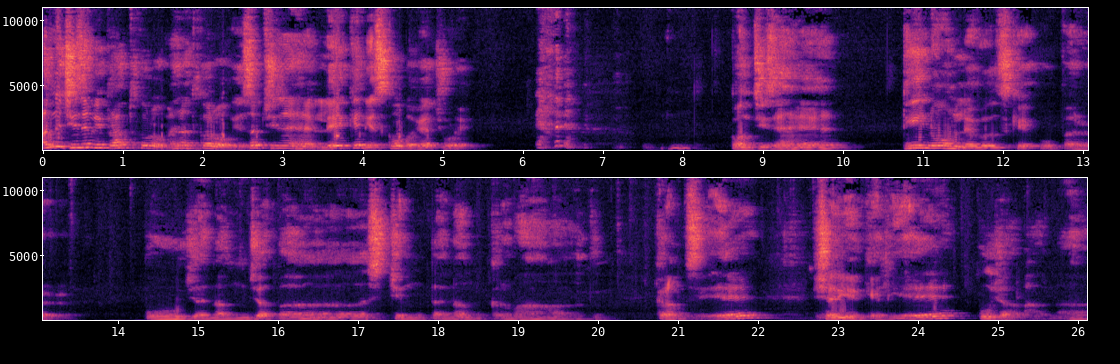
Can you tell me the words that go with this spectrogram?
अन्य चीज़ें भी प्राप्त करो, मेहनत करो, ये सब चीज़ें हैं, लेकिन इसको बगैर छोड़े। कौन चीज़ें हैं? तीनों लेवल्स के ऊपर पूजनम जप चिंतनम क्रमात्। क्रम से शरीर के लिए पूजा भावना।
